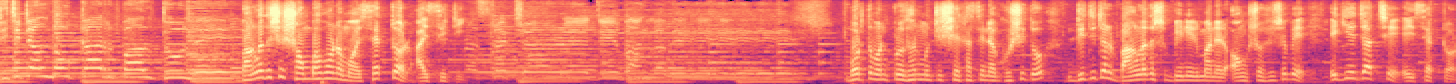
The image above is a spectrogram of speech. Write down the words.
ডিজিটাল নৌকার পাল তুলে। বাংলাদেশের সম্ভাবনাময় সেক্টর আইসিটি বর্তমান প্রধানমন্ত্রী শেখ হাসিনা ঘোষিত ডিজিটাল বাংলাদেশ বিনির্মাণের অংশ হিসেবে এগিয়ে যাচ্ছে এই সেক্টর।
